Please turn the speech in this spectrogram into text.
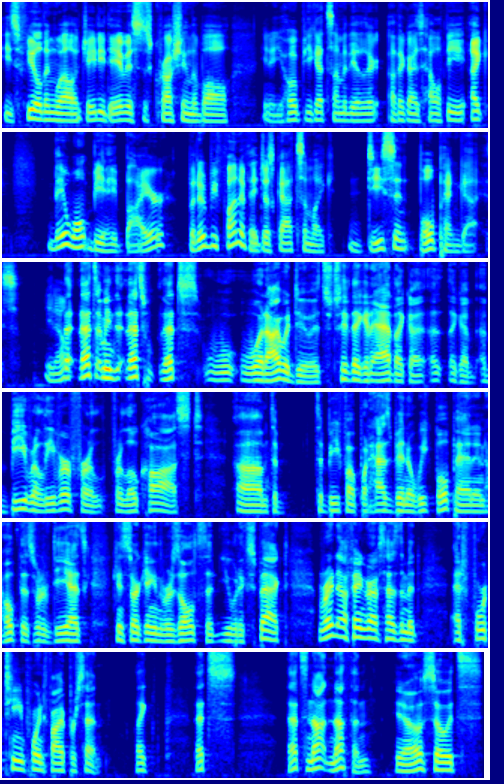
he's fielding well. JD Davis is crushing the ball. You know, you hope you get some of the other other guys healthy. Like they won't be a buyer, but it would be fun if they just got some like decent bullpen guys. You know, that's I mean that's that's what I would do. Is see if they could add like a, a like a, a B reliever for for low cost um, to to beef up what has been a weak bullpen and hope that sort of Diaz can start getting the results that you would expect. Right now, Fangraphs has them at at fourteen point five percent. Like that's that's not nothing, you know. So it's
